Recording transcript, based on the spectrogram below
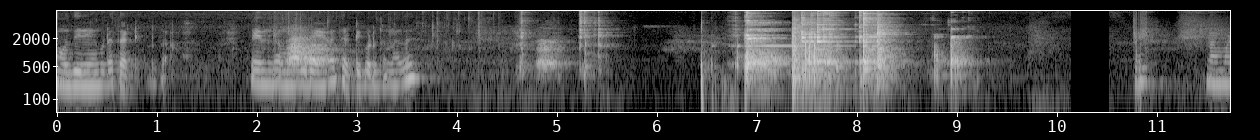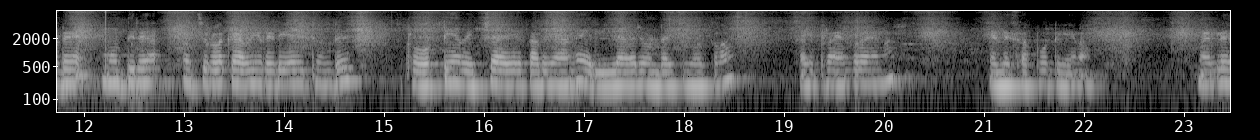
മുതിരയും കൂടെ തട്ടി കൊടുക്കാം വെന്ത മുതിരയാണ് തട്ടി കൊടുക്കുന്നത് നമ്മുടെ മുതിര വെച്ചുള്ള കറി റെഡി ആയിട്ടുണ്ട്. പ്രോട്ടീൻ റിച്ച് ആയ കറിയാണ് എല്ലാവരും ഉണ്ടാക്കി നോക്കണം. അഭിപ്രായം പറയണം. എന്നെ സപ്പോർട്ട് ചെയ്യണം. നല്ല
